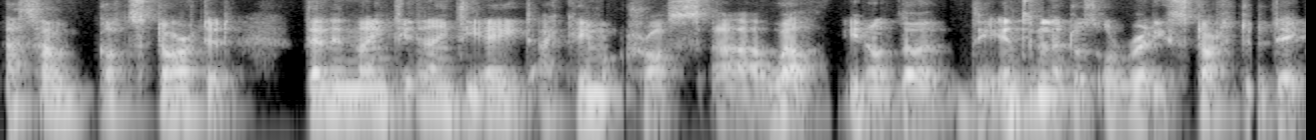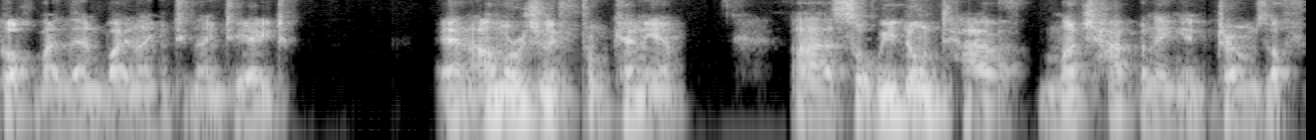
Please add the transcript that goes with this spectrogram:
that's how it got started. Then in 1998, I came across, uh, well, you know, the, the internet was already started to take off by then, by 1998. And I'm originally from Kenya. Uh, so we don't have much happening in terms of,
